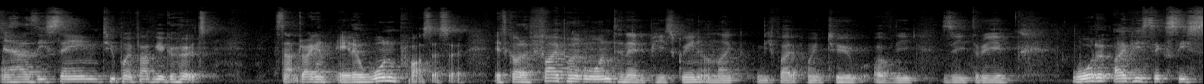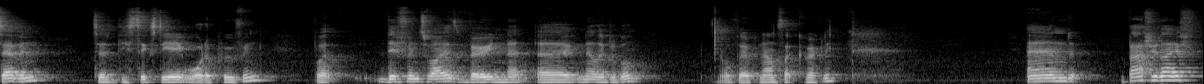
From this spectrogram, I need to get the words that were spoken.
It has the same 2.5 gigahertz Snapdragon 801 processor. It's got a 5.1 1080p screen, unlike the 5.2 of the Z3. Water IP67 to the 68 waterproofing, but difference-wise, very net, uh, negligible I pronounced that correctly. And battery life,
